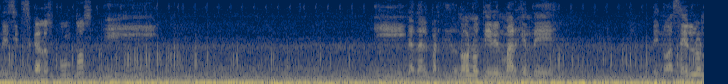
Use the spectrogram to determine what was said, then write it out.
Necesita sacar los puntos y. Y ganar el partido. No, no tienen margen de, de no hacerlo, no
